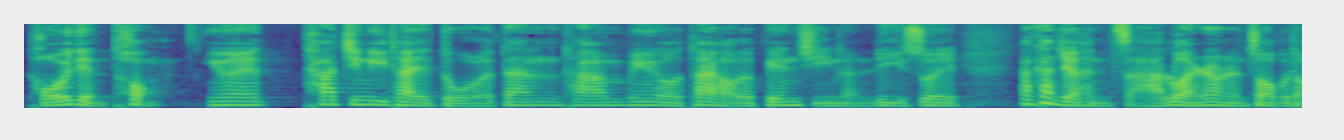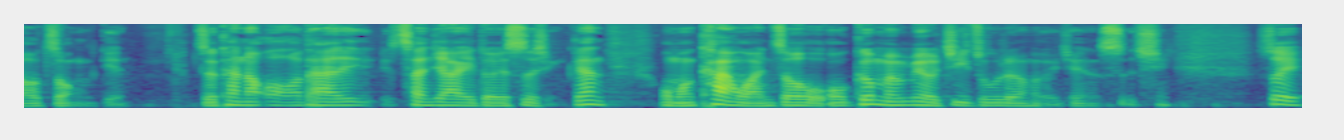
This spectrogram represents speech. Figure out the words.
头有点痛，因为他经历太多了，但他没有太好的编辑能力，所以他看起来很杂乱，让人抓不到重点，只看到哦，他参加一堆事情，但我们看完之后，我根本没有记住任何一件事情，所以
